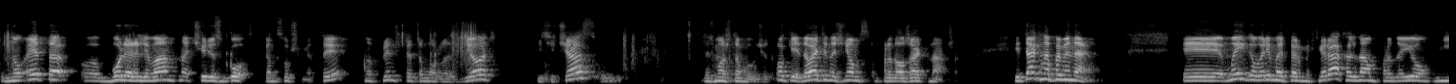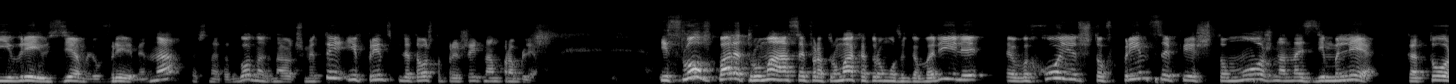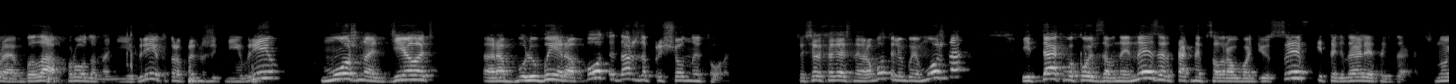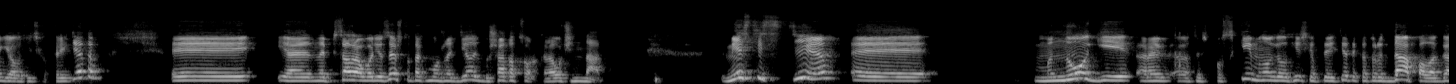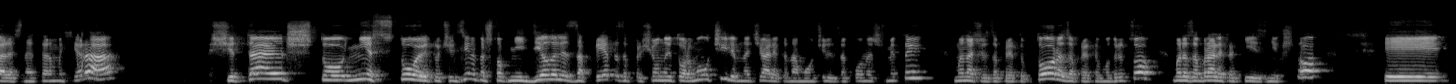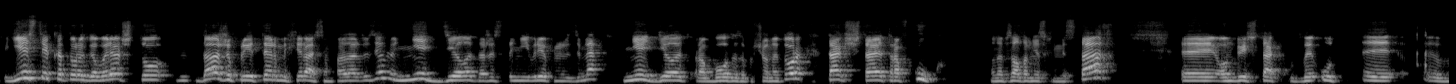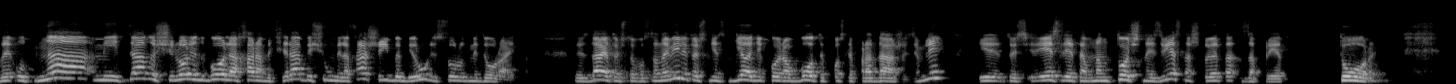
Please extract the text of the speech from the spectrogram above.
но это э, более релевантно через год, к концу шмиты, но в принципе это можно сделать и сейчас, то есть может там выучить. Окей, давайте начнем продолжать наше. Итак, напоминаю, и мы говорим о термихера, когда мы продаем нееврею землю временно, то есть на этот год, на шметы, и в принципе для того, чтобы решить нам проблему. Из слов Паля Трума, Сефра Трума, о котором мы уже говорили, выходит, что в принципе, что можно на земле, которая была продана нееврею, которая принадлежит нееврею, можно делать любые работы, даже запрещенные Торой. То есть это хозяйственные работы, любые можно – и так выходит Завней Незер, так написал Раубад Юсеф и так далее, и так далее. Многие аллахических авторитетов. Э, и написал Раубад Юсеф, что так можно делать бы шата когда очень надо. Вместе с тем, э, многие, э, то есть пуски, многие логические авторитеты, которые да, полагались на Термахера, считают, что не стоит очень сильно, то, чтобы не делали запреты, запрещенные Торы. Мы учили в начале, когда мы учили законы Шмиты, мы начали запреты Торы, запреты мудрецов, мы разобрали, какие из них что. И есть те, которые говорят, что даже при терме Херасим продали эту землю, не делать, даже если это не еврей, принадлежит земля, не делать работы запрещенной Торы. Так считает Равкук. Он написал там в нескольких местах. Э, он говорит так, ואותנה מאיתנו שלא לנגוע לאחר המכירה בשום מלאכה שהיא בבירור איסור מדאורייתא. То есть, да, это чтобы установили, то есть не делать никакой работы после продажи земли, и, то есть, если это нам точно известно, что это запрет Торы.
